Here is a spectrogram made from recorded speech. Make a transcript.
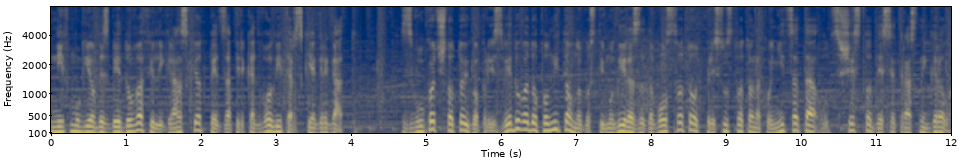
Нив му ги обезбедува филигранскиот 5,2 литарски агрегат. Звукот што тој го произведува дополнително го стимулира задоволството од присуството на коњицата од 610 расни грла.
